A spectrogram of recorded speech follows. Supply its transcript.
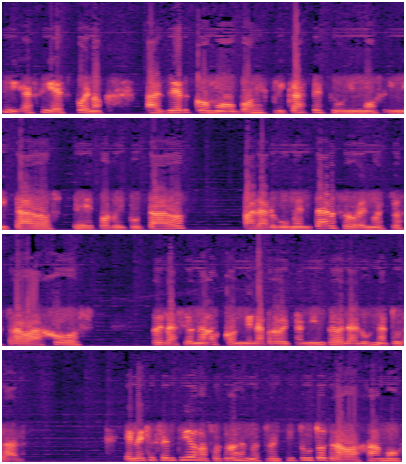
Sí, así es. Bueno, ayer, como vos explicaste, estuvimos invitados eh, por diputados para argumentar sobre nuestros trabajos relacionados con el aprovechamiento de la luz natural. En ese sentido, nosotros en nuestro instituto trabajamos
